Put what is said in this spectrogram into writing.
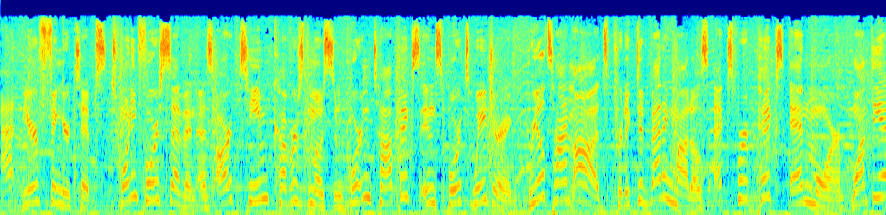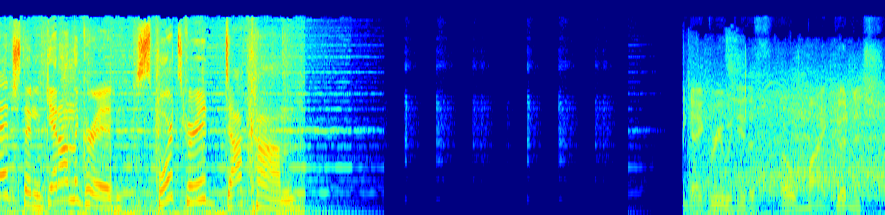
at your fingertips 24 7 as our team covers the most important topics in sports wagering real time odds, predictive betting models, expert picks, and more. Want the edge? Then get on the grid. SportsGrid.com. I think I agree with you. Oh, my goodness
